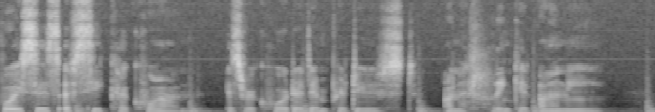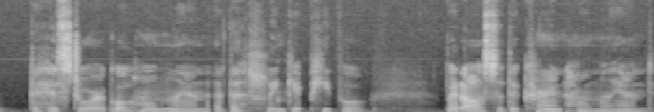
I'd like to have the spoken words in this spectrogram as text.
Voices of Sitka Kwan is recorded and produced on Tlingit Ani, the historical homeland of the Tlingit people, but also the current homeland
